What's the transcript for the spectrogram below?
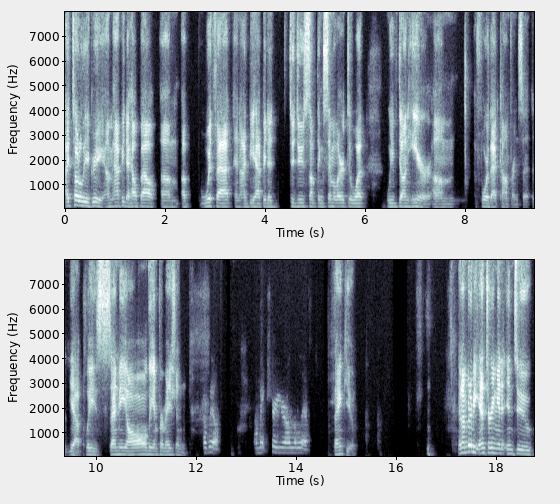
I totally agree. I'm happy to help out um, uh, with that. And I'd be happy to, to do something similar to what we've done here um, for that conference. Uh, yeah, please send me all the information. I will. I'll make sure you're on the list. Thank you and I'm going to be entering it into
